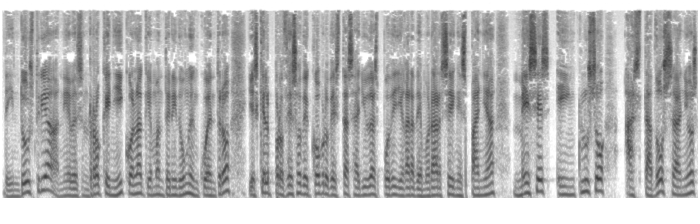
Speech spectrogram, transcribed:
de Industria, a Nieves Roqueñi, con la que ha mantenido un encuentro, y es que el proceso de cobro de estas ayudas puede llegar a demorarse en España meses e incluso hasta dos años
